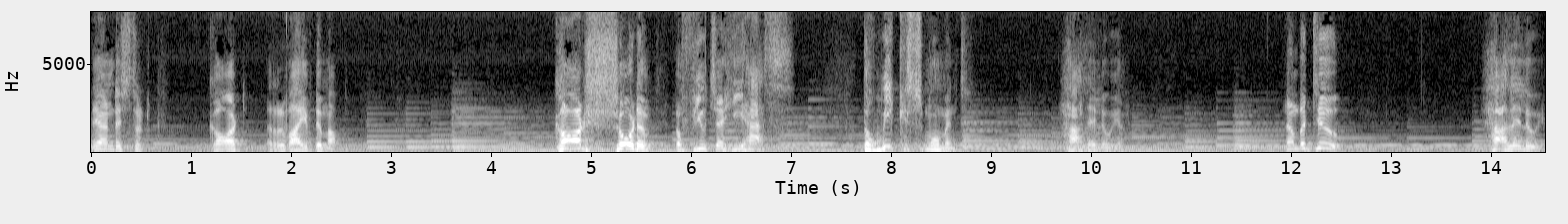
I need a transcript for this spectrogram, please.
they understood. God revived him up. God showed him the future he has. The weakest moment. Hallelujah. Number two, hallelujah.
